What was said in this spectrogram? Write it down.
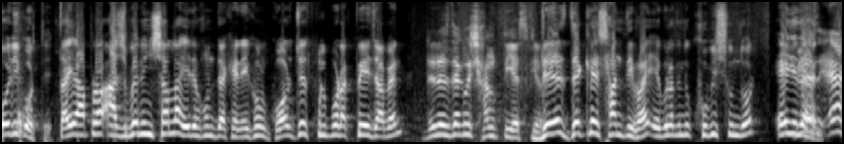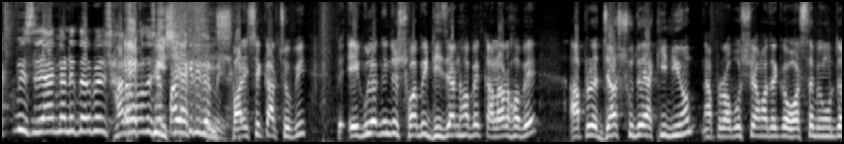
তৈরি করতে। তাই আপনারা আসবেন ইনশাল্লাহ এরকম দেখেন এখন গর্জেস ফুল প্রোডাক্ট পেয়ে যাবেন। ড্রেস দেখলে শান্তি আজকে। ড্রেস দেখলে শান্তি ভাই এগুলো কিন্তু খুবই সুন্দর। এই যে দেখেন। এক পিস লেহেঙ্গা নিতে পারবেন সারা বাংলাদেশে পাইকারি দামে। piece, কারচুপি। তো এগুলো কিন্তু সবই ডিজাইন হবে কালার হবে। আপনারা জাস্ট শুধু একই নিয়ম আপনারা অবশ্যই আমাদেরকে হোয়াটসঅ্যাপে মুহূর্তে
